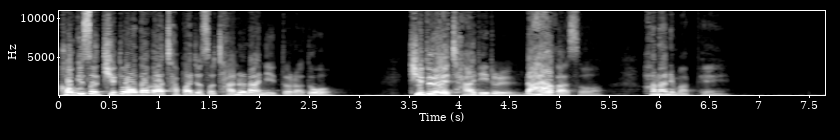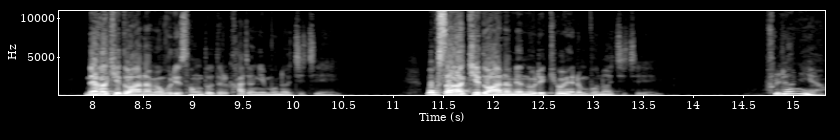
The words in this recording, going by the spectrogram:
거기서 기도하다가 자빠져서 자는 한이 있더라도 기도의 자리를 나아가서 하나님 앞에 내가 기도 안 하면 우리 성도들 가정이 무너지지. 목사가 기도 안 하면 우리 교회는 무너지지. 훈련이에요.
